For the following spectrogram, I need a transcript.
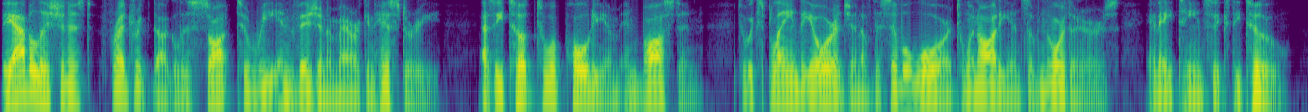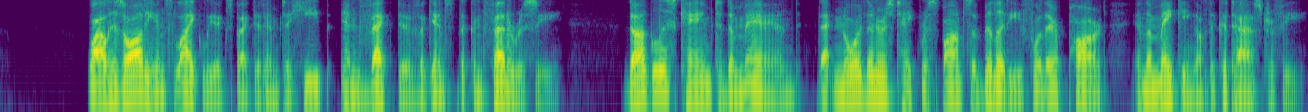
The abolitionist Frederick Douglass sought to re envision American history as he took to a podium in Boston to explain the origin of the Civil War to an audience of Northerners in 1862. While his audience likely expected him to heap invective against the Confederacy, Douglass came to demand that Northerners take responsibility for their part in the making of the catastrophe.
